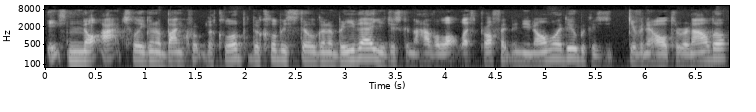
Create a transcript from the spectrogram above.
it's not actually going to bankrupt the club. The club is still going to be there. You're just going to have a lot less profit than you normally do because you're giving it all to Ronaldo.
